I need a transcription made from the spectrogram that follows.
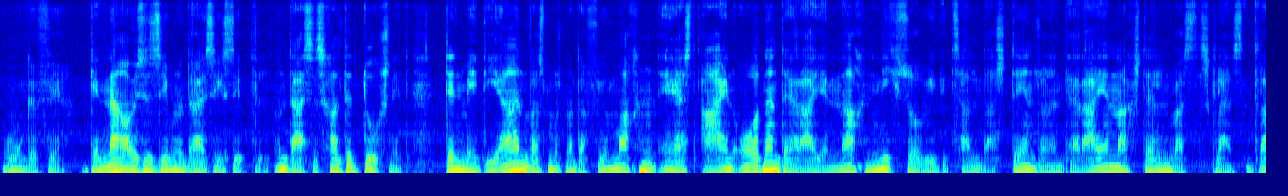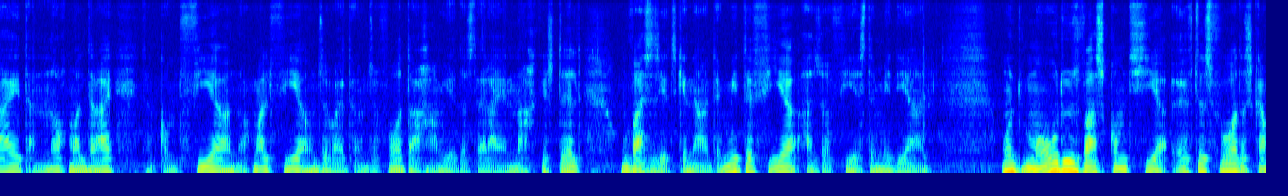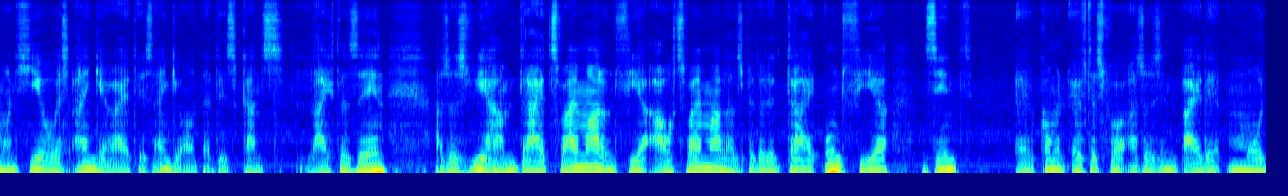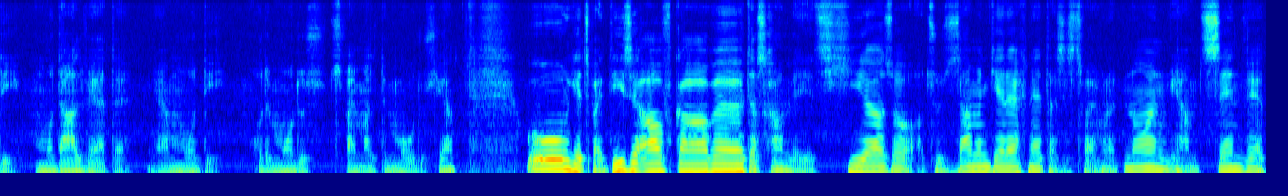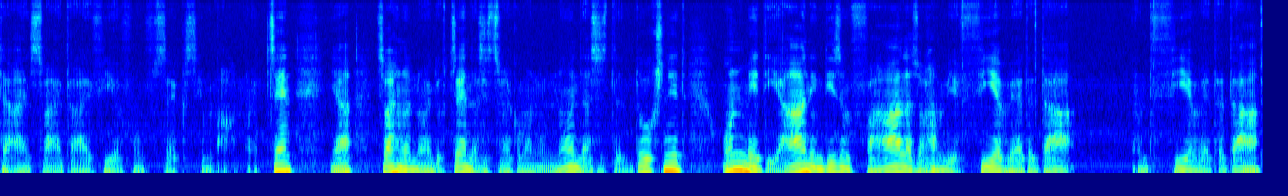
ungefähr. Genau ist es 37 Siebtel und das ist halt der Durchschnitt. Den Median, was muss man dafür machen? Erst einordnen, der Reihe nach, nicht so wie die Zahlen da stehen, sondern der Reihe nach stellen, was das kleinste 3, dann nochmal 3, dann kommt 4, nochmal 4 und so weiter und so fort. Da haben wir das der Reihe nachgestellt. Und was ist jetzt genau in der Mitte? 4, also 4 ist der Median. Und Modus, was kommt hier öfters vor? Das kann man hier, wo es eingereiht ist, eingeordnet ist, ganz leichter sehen. Also wir haben 3 zweimal und 4 auch zweimal. Also das bedeutet 3 und 4 sind, äh, kommen öfters vor, also sind beide Modi, Modalwerte. Ja, Modi oder Modus, zweimal den Modus. Ja. Und jetzt bei dieser Aufgabe, das haben wir jetzt hier so zusammengerechnet, das ist 209, wir haben 10 Werte, 1, 2, 3, 4, 5, 6, 7, 8, 9, 10, ja, 209 durch 10, das ist 2,09, das ist der Durchschnitt und Median in diesem Fall, also haben wir 4 Werte da und 4 Werte da,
